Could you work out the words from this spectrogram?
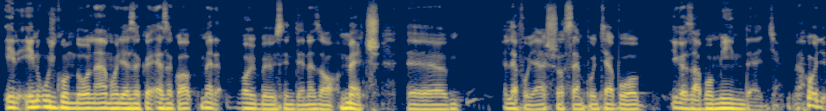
én, én úgy gondolnám, hogy ezek, a, ezek a, mert vagy őszintén ez a meccs lefolyása szempontjából igazából mindegy. Hogy,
